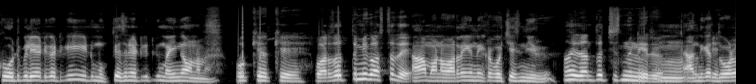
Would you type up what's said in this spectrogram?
కోటి పిల్లి ఎటుకటికి ఇటు ముక్తేసిన ఎటుకటికి మయంగా ఉన్నాం ఓకే ఓకే. వరద వస్తే మీకు వస్తుంది? ఆ, మన వరద ఇక్కడికి వచ్చేసి నీరు. ఇదంతా వచ్చేసింది నీరు. అందుకే దూడ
